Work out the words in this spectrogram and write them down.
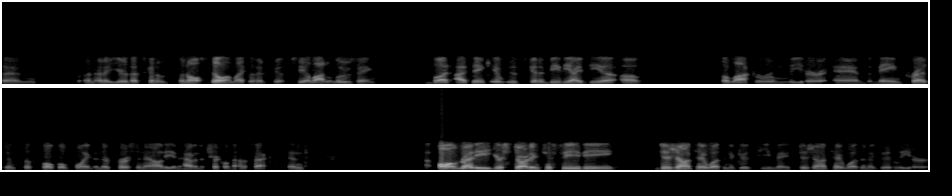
than in a year that's going to, in all still unlikelihood, see a lot of losing. But I think it was going to be the idea of the locker room leader and the main presence, the focal point, and their personality, and having a trickle down effect. And already you're starting to see the DeJounte wasn't a good teammate. DeJounte wasn't a good leader.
